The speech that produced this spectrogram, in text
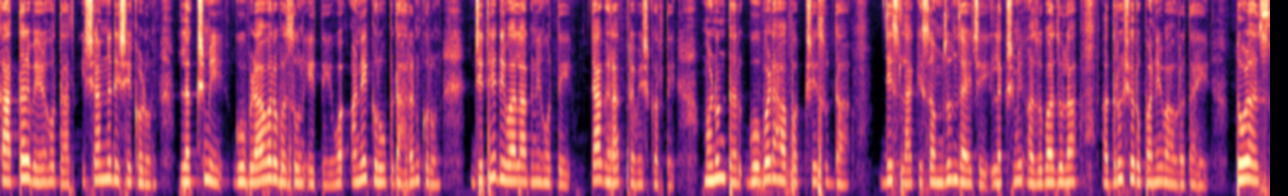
कातर वेळ होताच ईशान्य दिशेकडून लक्ष्मी घुबडावर बसून येते व अनेक रूप धारण करून जिथे दिवा लागणे होते त्या घरात प्रवेश करते. म्हणून तर घुबड हा पक्षीसुद्धा दिसला की समजून जायचे लक्ष्मी आजूबाजूला अदृश्य रूपाने वावरत आहे. तुळस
